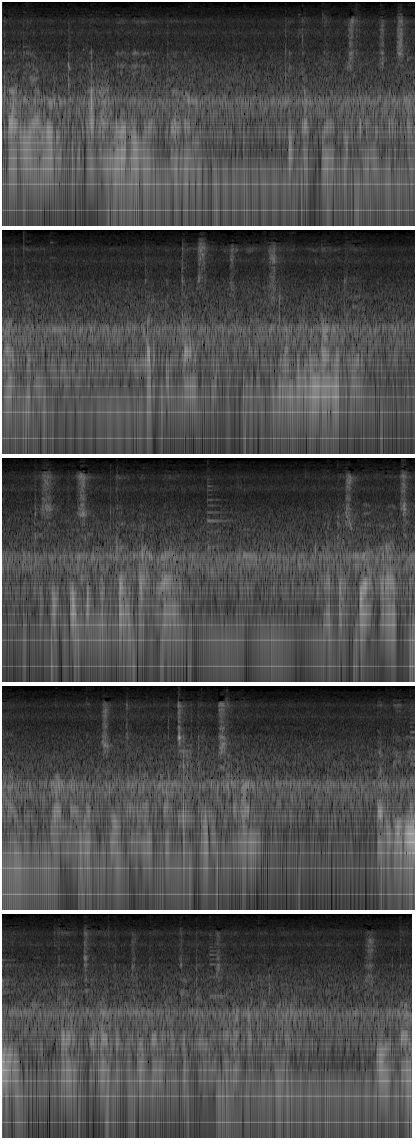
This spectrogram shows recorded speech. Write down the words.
karya Nuruddin Araniri ya dalam kitabnya Gustavus Asalatin terbitan 1966 itu ya. Di situ disebutkan bahwa ada sebuah kerajaan namanya Kesultanan Aceh Darussalam pendiri kerajaan atau Kesultanan Aceh Darussalam adalah Sultan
